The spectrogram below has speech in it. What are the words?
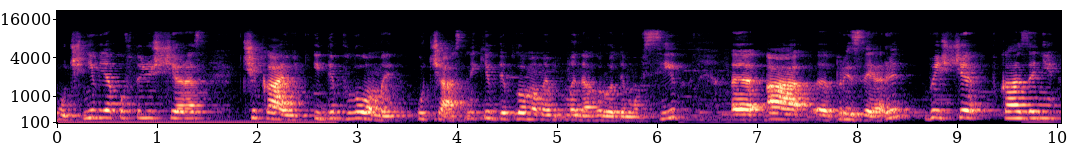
учнів, я повторю ще раз, чекають і дипломи учасників. Дипломами ми нагородимо всіх, а е, призери, вище вказані,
